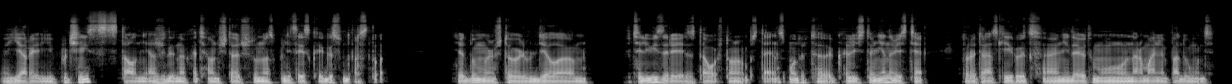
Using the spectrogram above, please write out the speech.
э, ярый путинист стал неожиданно, хотя он считает, что у нас полицейское государство. Я думаю, что дело в телевизоре из-за того, что он постоянно смотрит э, количество ненависти, который транслируется, не дает ему нормально подумать.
